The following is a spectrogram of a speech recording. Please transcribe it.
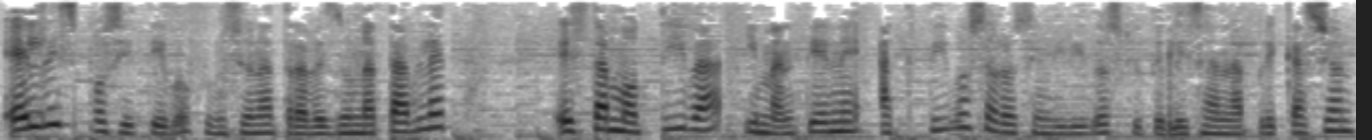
El dispositivo funciona a través de una tableta. Esta motiva y mantiene activos a los individuos que utilizan la aplicación.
